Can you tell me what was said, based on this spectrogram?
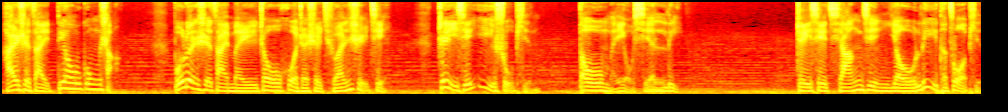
还是在雕工上，不论是在美洲或者是全世界，这些艺术品都没有先例。这些强劲有力的作品，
